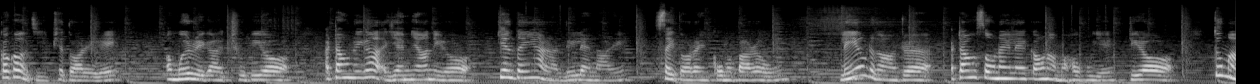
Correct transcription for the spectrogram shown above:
ကောက်ကောက်ကြီးဖြစ်သွားတယ်။အမွေးတွေကထူပြီးတော့ အတောင်တွေကအရန်များနေတော့ပြန်သိမ်းရတာလေးလံလာတယ်စိတ်သွားတိုင်းကိုမပါတော့ဘူးလင်းရုပ်တကောင်အတွက်အတောင်စုံတိုင်းလဲကောင်းတာမဟုတ်ဘူးရဲ့ဒီတော့သူ့မှာ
